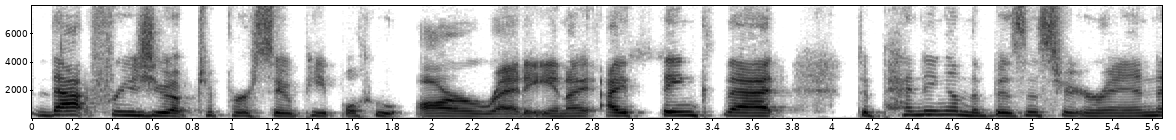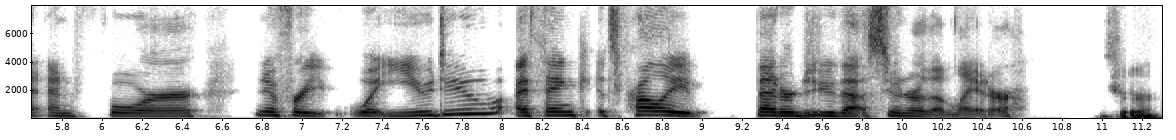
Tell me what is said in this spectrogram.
that frees you up to pursue people who are ready. And I, I think that depending on the business you're in and for you know for what you do i think it's probably better to do that sooner than later. Sure.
